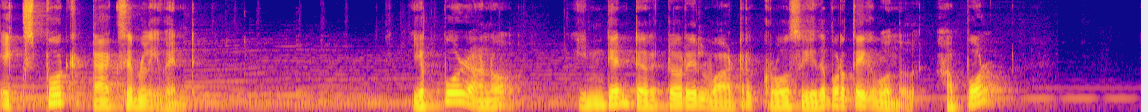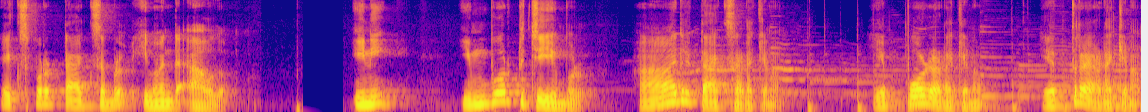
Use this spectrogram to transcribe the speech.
Export taxable event. എപ്പോഴാണോ ഇന്ത്യൻ ടെറിട്ടോറിയൽ വാട്ടർ ക്രോസ് ചെയ്ത് പുറത്തേക്ക് പോകുന്നത്. അപ്പോൾ എക്സ്പോർട്ട് ടാക്സബിൾ ഇവന്റ് ആവുക ഇനി ഇമ്പോർട്ട് ചെയ്യുമ്പോൾ ആര് ടാക്സ് അടയ്ക്കണം? എപ്പോഴടയ്ക്കണം എത്ര അടയ്ക്കണം?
